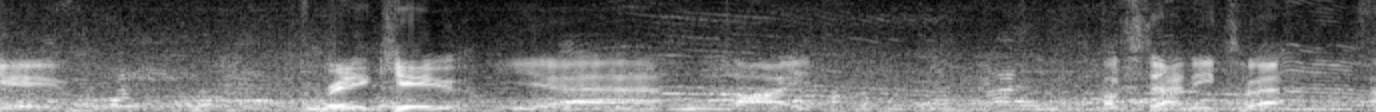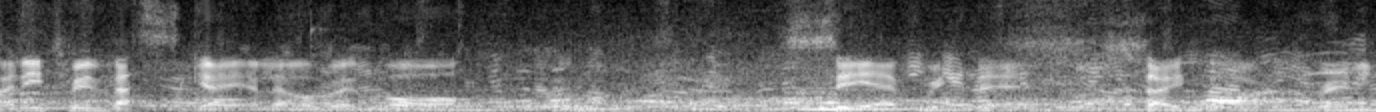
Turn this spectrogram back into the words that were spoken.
cute. Really cute. Yeah, like obviously I need to uh, I need to investigate a little bit more, see everything. So far, it's really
